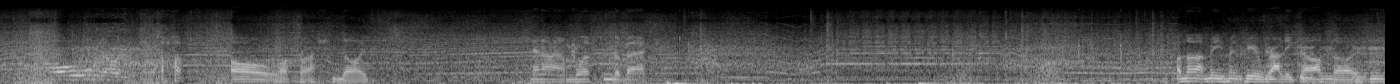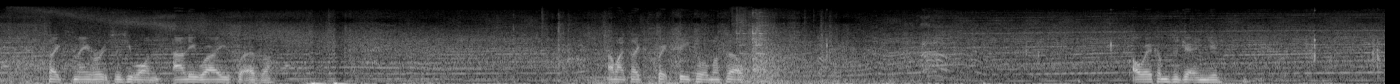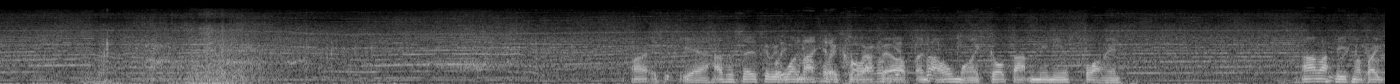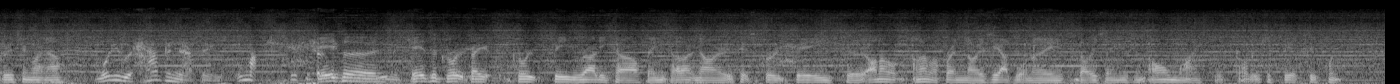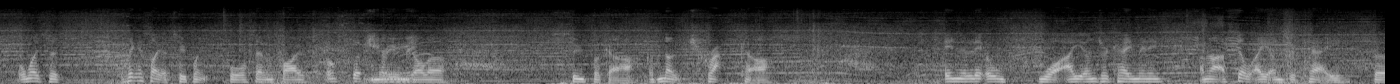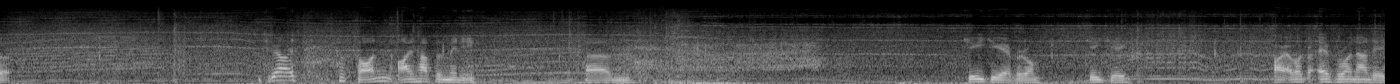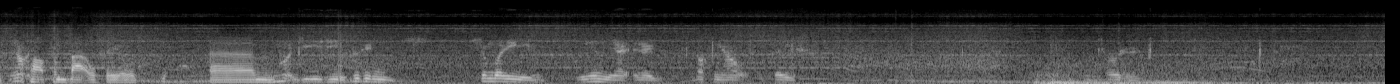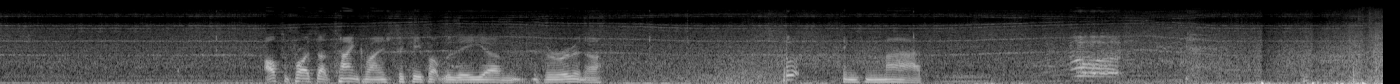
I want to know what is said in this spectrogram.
Oh, oh, I crashed and died. And I am left in the back. I know that mini's meant to be a rally car, mm-hmm. so mm-hmm. take as many routes as you want. Alleyways, whatever. I might take a quick detour myself. Oh, here comes the jet engine. It- yeah, as I said, it's going to be one last race to wrap it up, and oh my god, that mini is flying. I'm have to use my brake boosting right now. What do you have in that thing? It is a it is a group B group B rally car. I think I don't know if it's group B. To I know I know my friend knows he had one of these those things, and oh my god, it should be a two point almost a I think it's like a two point four seven five million dollar supercar. No track car in a little what 800k mini. I mean, that's still 800k, but to be honest, for fun, I'd have the mini. Um, GG everyone. GG. Alright, have I got everyone added No. apart from Battlefield? Um, Not GG. Freaking somebody in there and they knocking out face. Charger. I was surprised that tank managed to keep up with the um, Varuna. Thing's mad.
